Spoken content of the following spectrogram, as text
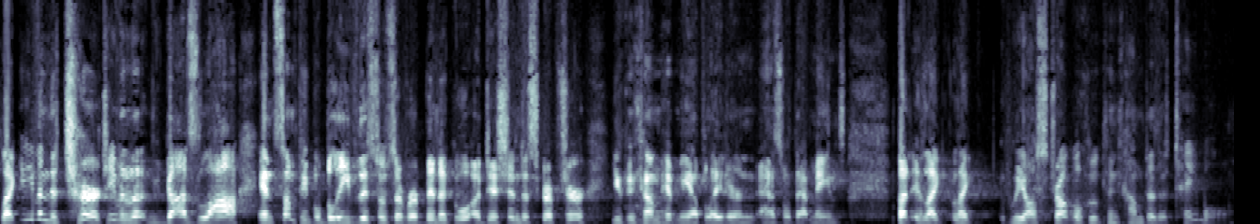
Like even the church, even the, God's law, and some people believe this was a rabbinical addition to Scripture. You can come hit me up later and ask what that means. But like, like we all struggle who can come to the table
